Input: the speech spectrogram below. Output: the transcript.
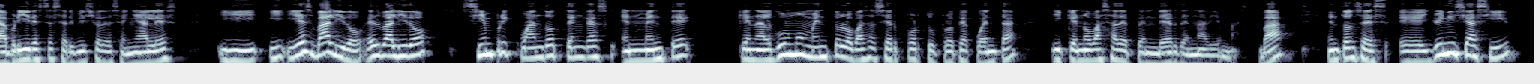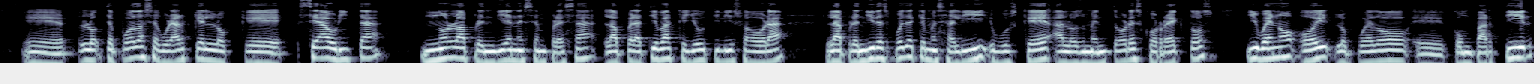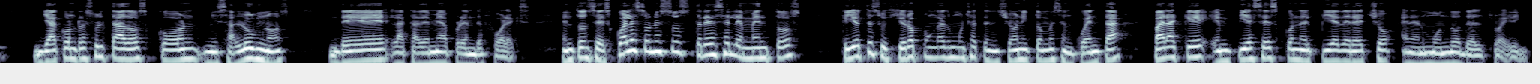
abrir este servicio de señales y, y, es válido, es válido siempre y cuando tengas en mente que en algún momento lo vas a hacer por tu propia cuenta y que no vas a depender de nadie más, ¿va? Entonces, eh, yo inicié así, eh, lo, te puedo asegurar que lo que sea ahorita no lo aprendí en esa empresa. La operativa que yo utilizo ahora la aprendí después de que me salí y busqué a los mentores correctos y bueno, hoy lo puedo eh, compartir ya con resultados con mis alumnos de la Academia Aprende Forex. Entonces, ¿cuáles son esos tres elementos que yo te sugiero pongas mucha atención y tomes en cuenta para que empieces con el pie derecho en el mundo del trading?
